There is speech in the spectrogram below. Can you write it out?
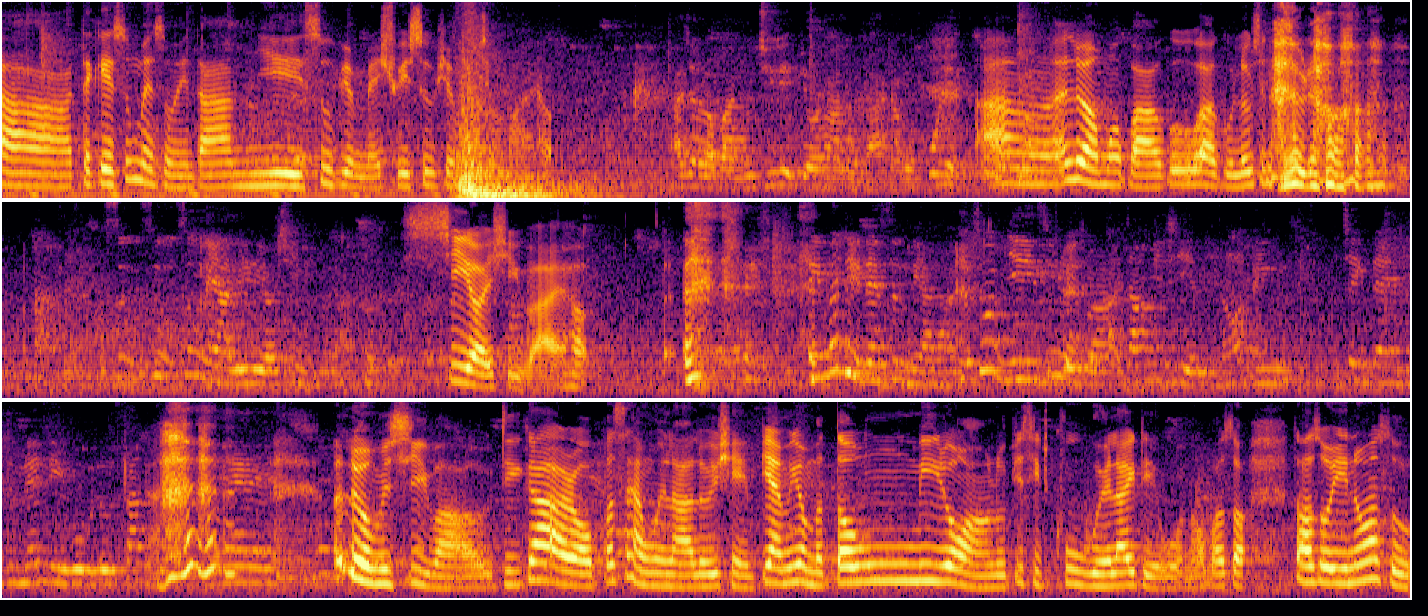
အာတကယ်စုမယ်ဆိုရင်ဒါမြေစုပြမယ်ရွှေစုပြမယ်ချင်ပါတယ်ဟုတ်အားကြတော့ဗာလူကြီးတွေပြောထားလို့လားဒါမှမဟုတ်ကိုယ့်ရဲ့အာအဲ့လိုတော့မဟုတ်ပါဘူးကိုကကိုလှုပ်ချင်တာလှုပ်တော့စုစုစုနေရလေးတွေရောရှိနေပြီလားရှိရရှိပါတယ်ဟုတ်အိမ်မက်တွေနဲ့စုနေရတာတချို့ မြေစုတယ်ဆိုတာအကြောင်းမရှိရပြီနော်အိမ်အချိန်တိုင်းလူနဲ့နေဖို့ဘယ်လိုစနေလဲအဲ့လိုမရှိပါဘူးဒီကကတော့ပတ်စံဝင်လာလို့ရှိရင်ပြန်ပြီးတော့မသုံးမိတော့အောင်လို့ပစ္စည်းတစ်ခုဝယ်လိုက်တယ်ပေါ့နော်ဘာလို့ဆိုတော့ဒါဆိုရင်တော့ဆို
